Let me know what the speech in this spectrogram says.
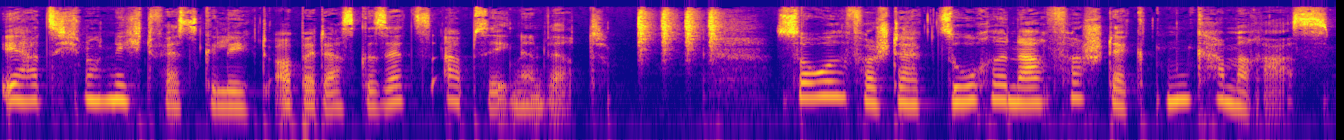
Er hat sich noch nicht festgelegt, ob er das Gesetz absegnen wird. Seoul verstärkt Suche nach versteckten Kameras.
